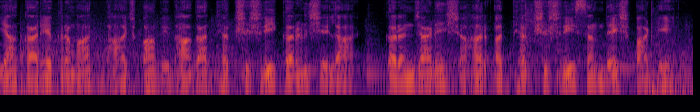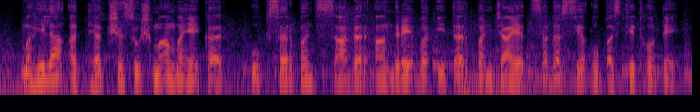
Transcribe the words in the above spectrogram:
या कार्यक्रमात भाजपा विभागाध्यक्ष श्री करण शेलार करंजाडे शहर अध्यक्ष श्री संदेश पाटील महिला अध्यक्ष सुषमा मयेकर उपसरपंच सागर आंद्रे व इतर पंचायत सदस्य उपस्थित होते.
